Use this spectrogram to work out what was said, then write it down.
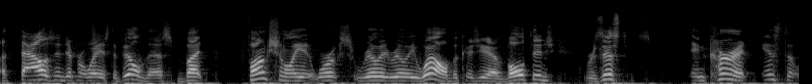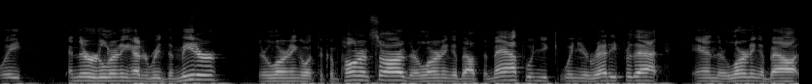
a thousand different ways to build this, but functionally it works really, really well because you have voltage, resistance, and current instantly, and they're learning how to read the meter. They're learning what the components are. They're learning about the math when you when you're ready for that, and they're learning about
